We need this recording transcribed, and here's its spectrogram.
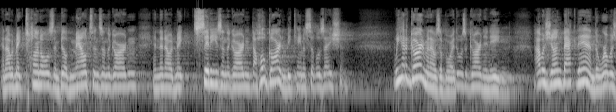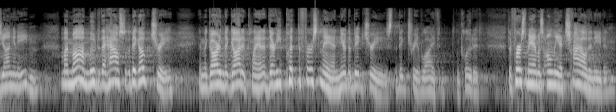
and I would make tunnels and build mountains in the garden, and then I would make cities in the garden. The whole garden became a civilization. We had a garden when I was a boy. There was a garden in Eden. I was young back then. The world was young in Eden. My mom moved to the house with a big oak tree in the garden that God had planted. There he put the first man near the big trees, the big tree of life included. The first man was only a child in Eden.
